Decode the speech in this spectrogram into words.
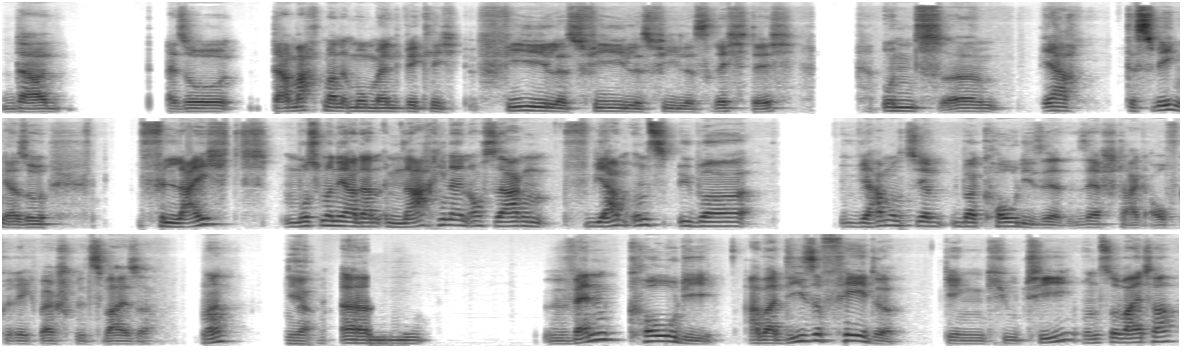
da, also, da macht man im Moment wirklich vieles, vieles, vieles richtig. Und ähm, ja, deswegen, also vielleicht muss man ja dann im Nachhinein auch sagen, wir haben uns über, wir haben uns ja über Cody sehr, sehr stark aufgeregt, beispielsweise. Ne? Ja. Ähm, wenn Cody aber diese Fehde gegen QT und so weiter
